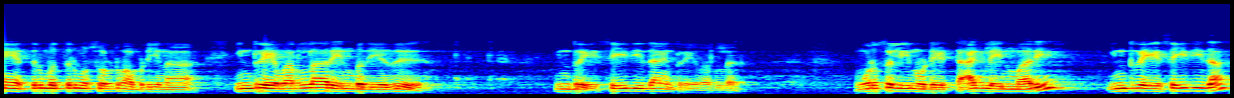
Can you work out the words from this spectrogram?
ஏன் திரும்ப திரும்ப சொல்கிறோம் அப்படின்னா இன்றைய வரலாறு என்பது எது? இன்றைய செய்தி தான் இன்றைய வரலாறு. முரசலியினுடைய டேக்லைன் மாதிரி இன்றைய செய்தி தான்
